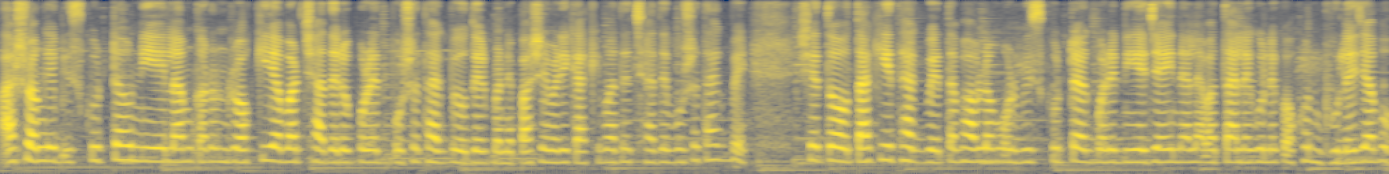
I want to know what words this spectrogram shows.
আর সঙ্গে বিস্কুটটাও নিয়ে এলাম, কারণ রকি আবার ছাদের ওপরে বসে থাকবে, ওদের মানে পাশের বাড়ি কাকিমাদের ছাদে বসে থাকবে, সে তো তাকিয়ে থাকবে, তা ভাবলাম ওর বিস্কুটটা একবারে নিয়ে যাই, নাহলে আবার তালে গলে কখন ভুলে যাব?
